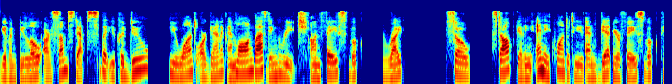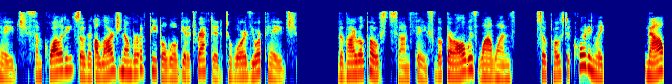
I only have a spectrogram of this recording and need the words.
Given below are some steps that you could do. You want organic and long-lasting reach on Facebook, right? So, stop getting any quantity and get your Facebook page some quality so that a large number of people will get attracted towards your page. The viral posts on Facebook are always wow ones, so post accordingly. Now,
